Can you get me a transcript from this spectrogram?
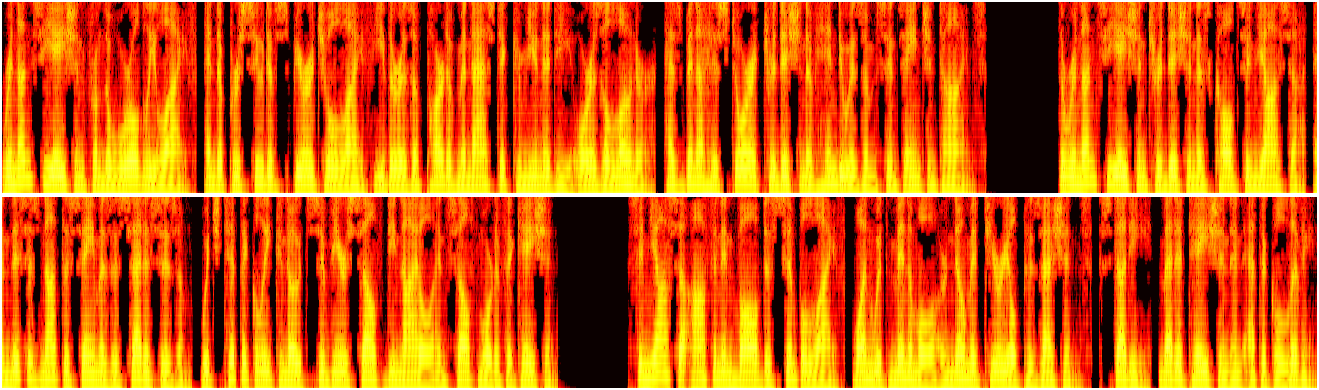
Renunciation from the worldly life, and a pursuit of spiritual life either as a part of monastic community or as a loner, has been a historic tradition of Hinduism since ancient times. The renunciation tradition is called sannyasa, and this is not the same as asceticism, which typically connotes severe self-denial and self-mortification. Sannyasa often involved a simple life, one with minimal or no material possessions, study, meditation and ethical living.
